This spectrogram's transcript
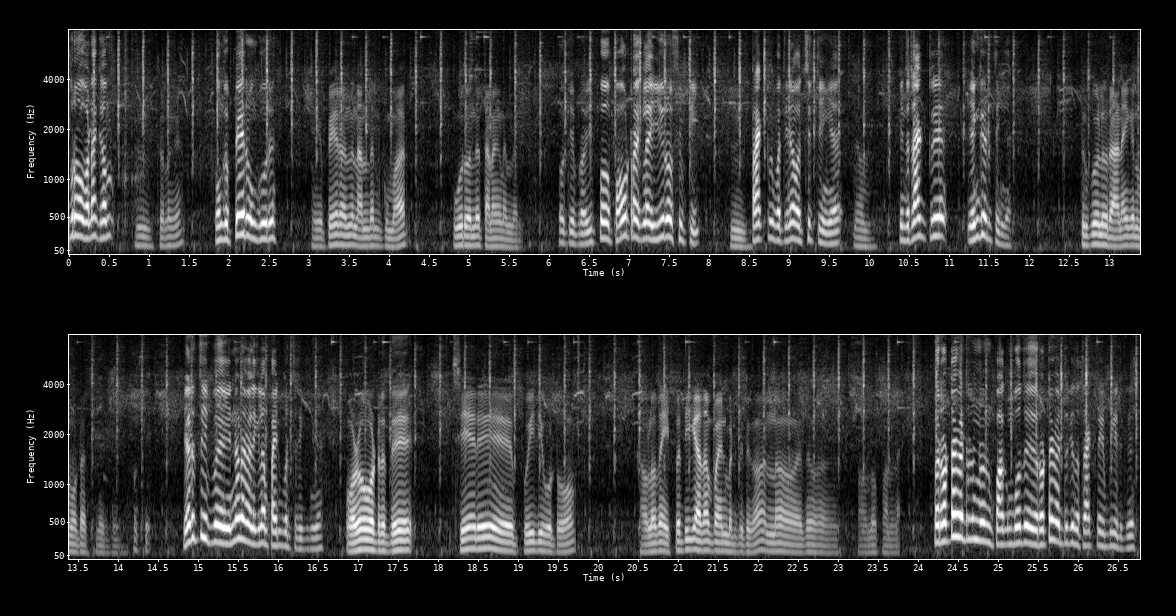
ப்ரோ வணக்கம். ம் சொல்லுங்கள் உங்கள் பேர் உங்கள் ஊர்? எங்கள் பேர் வந்து நந்தன்குமார். ஊர் வந்து தனகநந்தன். ஓகே ப்ரோ இப்போ பவர் ட்ராக்கில் ஹீரோ ஃபிஃப்டி டிராக்டர் பார்த்தீங்கன்னா வச்சுருக்கீங்க. இந்த டிராக்டர் எங்கே எடுத்தீங்க? திருக்கோயிலூர் அணைகன் மோட்டார்ஸில் இருக்குது ஓகே எடுத்து இப்போ என்னென்ன வேலைக்கெல்லாம் பயன்படுத்திருக்கீங்க? உழவு ஓட்டுறது சேரு பொய்தி ஓட்டுவோம். அவ்வளோதான் இப்போதைக்கு அதான் பயன்படுத்திட்டு இருக்கோம். இன்னும் எதுவும் அவ்வளோ பண்ணல. இப்போ ரொட்டவேட்டர்னு பார்க்கும்போது ரொட்டவேட்டருக்கு இந்த டிராக்டர் எப்படி இருக்குது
